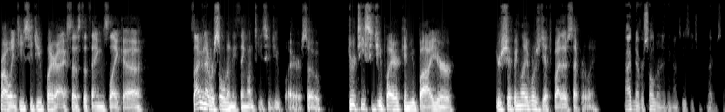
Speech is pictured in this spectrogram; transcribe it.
probably TCG player access to things like uh, because I've never sold anything on TCG player, so through TCG player, can you buy your your shipping labels? You have to buy those separately. I've never sold anything on TCG Player, so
